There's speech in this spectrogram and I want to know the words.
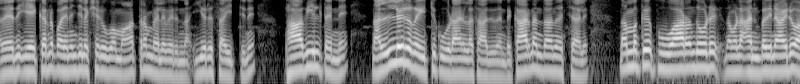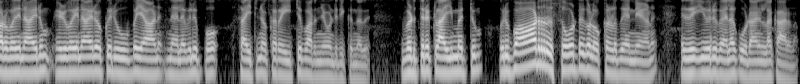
അതായത് ഏക്കറിന് പതിനഞ്ച് ലക്ഷം രൂപ മാത്രം വില വരുന്ന ഈ ഒരു സൈറ്റിന് ഭാവിയിൽ തന്നെ നല്ലൊരു റേറ്റ് കൂടാനുള്ള സാധ്യതയുണ്ട്. കാരണം എന്താണെന്ന് വെച്ചാൽ നമുക്ക് പൂവാറന്തോട് നമ്മൾ അൻപതിനായിരം അറുപതിനായിരം എഴുപതിനായിരം ഒക്കെ രൂപയാണ് നിലവിലിപ്പോൾ സൈറ്റിനൊക്കെ റേറ്റ് പറഞ്ഞുകൊണ്ടിരിക്കുന്നത്. ഇവിടുത്തെ ഒരു ക്ലൈമറ്റും ഒരുപാട് റിസോർട്ടുകളൊക്കെ ഉള്ളത് തന്നെയാണ് ഇത് ഈ ഒരു വില കൂടാനുള്ള കാരണം.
